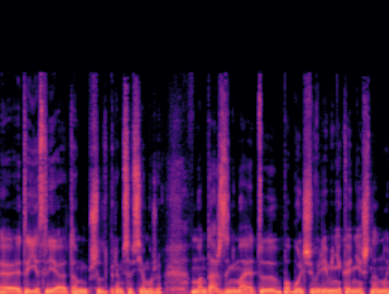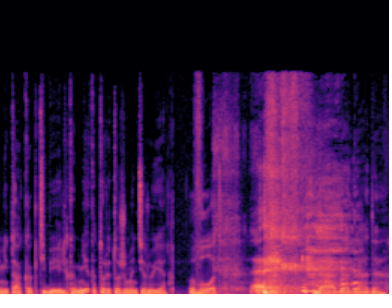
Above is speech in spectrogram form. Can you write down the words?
Э, это если я там что-то прям совсем уже. Монтаж занимает э, побольше времени, конечно, но не так, как тебе или ко мне, который тоже монтирую я. Вот. Да, да, да, да.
